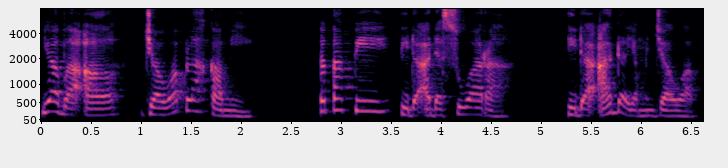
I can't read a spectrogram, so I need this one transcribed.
Ya Baal, jawablah kami. Tetapi tidak ada suara tidak ada yang menjawab.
